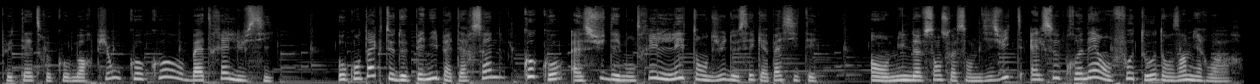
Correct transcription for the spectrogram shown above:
peut-être qu'au morpion, Coco battrait Lucie. Au contact de Penny Patterson, Coco a su démontrer l'étendue de ses capacités. En 1978, elle se prenait en photo dans un miroir.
